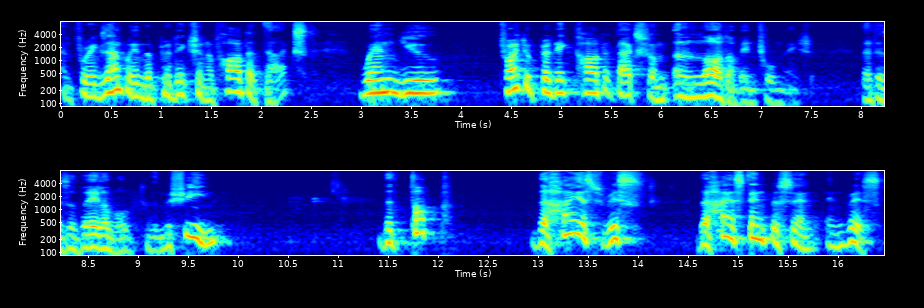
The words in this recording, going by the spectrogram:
And for example, in the prediction of heart attacks, when you try to predict heart attacks from a lot of information that is available to the machine, the top, the highest risk, the highest 10% in risk,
